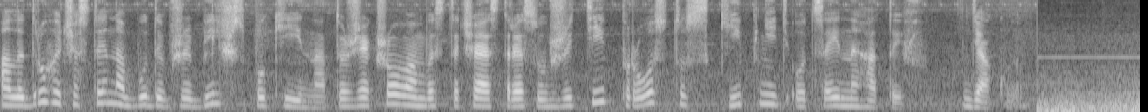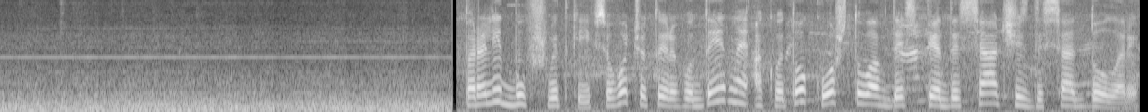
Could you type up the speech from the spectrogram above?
але друга частина буде вже більш спокійна. Тож, якщо вам вистачає стресу в житті, просто скіпніть оцей негатив. Дякую. Переліт був швидкий, всього 4 години, а квиток коштував десь 50-60 доларів.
